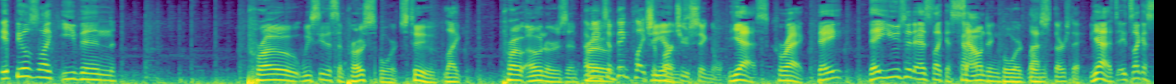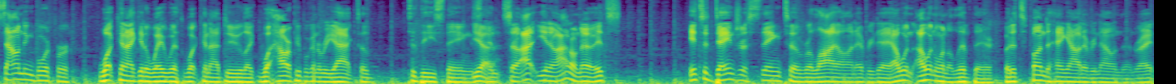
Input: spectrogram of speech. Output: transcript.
it feels like even pro. We see this in pro sports too, like pro owners and pro. I mean, it's a big place of GMs. virtue signal. Yes, correct. They they use it as like a sounding board for Last Thursday. Yeah, it's, it's like a sounding board for what can I get away with, what can I do, like what how are people going to react to to these things. Yeah. and so I you know I don't know. It's it's a dangerous thing to rely on every day. I wouldn't I wouldn't want to live there, but it's fun to hang out every now and then, right?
